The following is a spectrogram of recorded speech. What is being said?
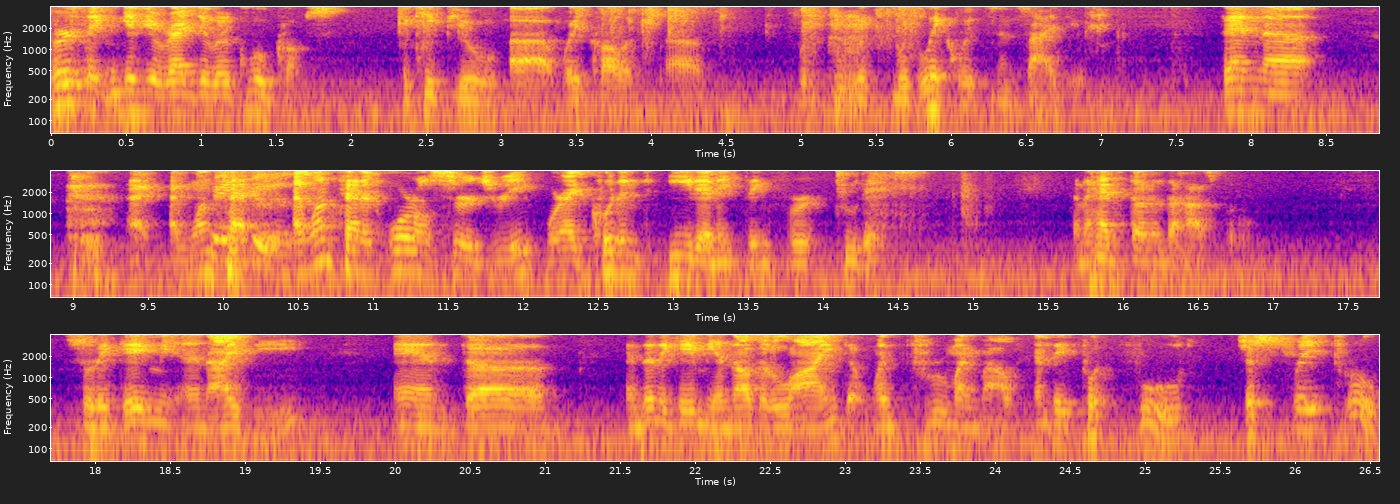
First, they can give you regular glucose to keep you, uh, what do you call it, uh, with, with, with, liquids inside you. Then uh, I, I once had I once had an oral surgery where I couldn't eat anything for two days, and I had it done in the hospital. So they gave me an IV, and uh, and then they gave me another line that went through my mouth, and they put food just straight through.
